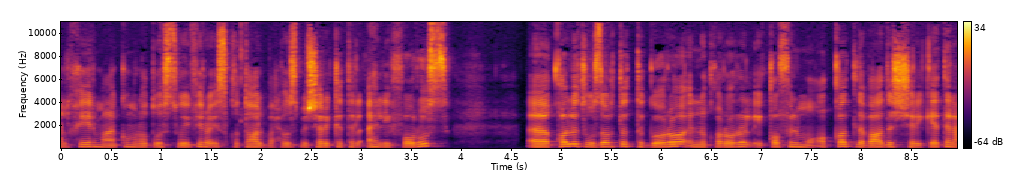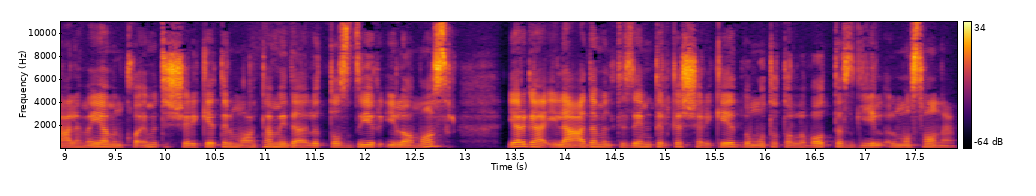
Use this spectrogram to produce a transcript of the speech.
الخير معكم رضوى السويفي رئيس قطاع البحوث بشركة الأهلي فاروس آه، قالت وزارة التجارة أن قرار الإيقاف المؤقت لبعض الشركات العالمية من قائمة الشركات المعتمدة للتصدير إلى مصر يرجع إلى عدم التزام تلك الشركات بمتطلبات تسجيل المصانع.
